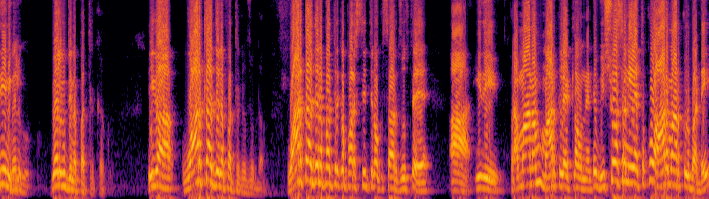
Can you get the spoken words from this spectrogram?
దీనికి. వెలుగు. వెలుగు దినపత్రికకు. ఇక వార్తా దినపత్రిక చూద్దాం. వార్తా దినపత్రిక పరిస్థితిని ఒకసారి చూస్తే ఆ ఇది ప్రమాణం మార్కులు ఎట్లా ఉన్నాయంటే విశ్వసనీయతకు ఆరు మార్కులు పడ్డాయి.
